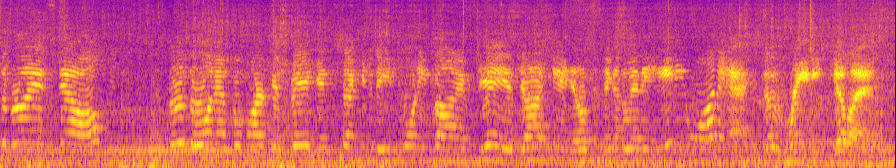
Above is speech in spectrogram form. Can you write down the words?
The Brian Snell. Third, the one F Marcus Bacon. Second, the 25J of Josh Daniels. Taking away the 81X of Rainy Gillis.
